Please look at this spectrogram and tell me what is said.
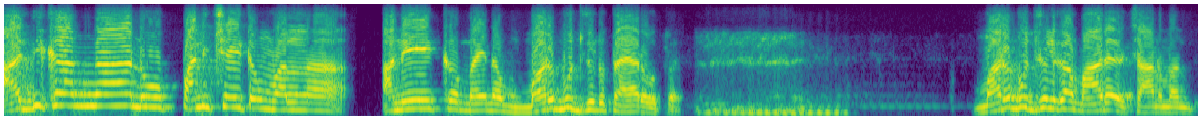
అధికంగా నువ్వు పని చేయటం వలన అనేకమైన మరుబుజ్జులు తయారవుతాయి. మరుబుజ్జులుగా మారారు చాలా మంది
